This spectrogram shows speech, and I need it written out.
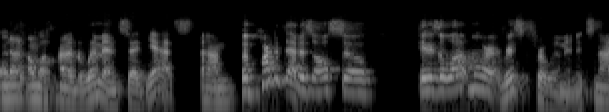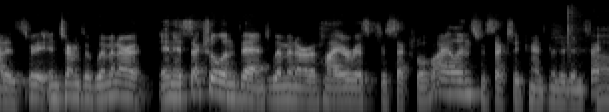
That's almost none of the women said yes. Um, but part of that is also there's a lot more at risk for women. It's not as in terms of women are in a sexual event, women are at higher risk for sexual violence, for sexually transmitted Oh, infection.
